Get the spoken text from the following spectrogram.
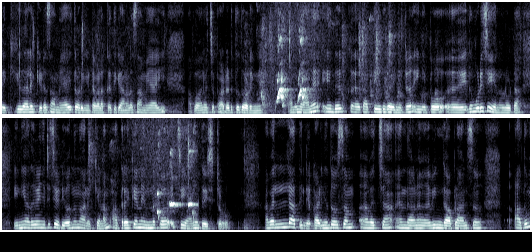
ലക്കിത ലക്കിയുടെ സമയമായി തുടങ്ങിയിട്ട് വിളക്കെത്തിക്കാനുള്ള സമയമായി അപ്പോൾ അവൻ ഒച്ചപ്പാടെടുത്ത് തുടങ്ങി. അപ്പോൾ ഞാൻ ഇത് കട്ട് ചെയ്ത് കഴിഞ്ഞിട്ട് ഇനിയിപ്പോൾ ഇതും കൂടി ചെയ്യാനുള്ളൂ കേട്ടോ ഇനി അത് കഴിഞ്ഞിട്ട് ചെടിയൊന്ന് നനയ്ക്കണം. അത്രയൊക്കെയാണ് ഇന്നിപ്പോൾ ചെയ്യാൻ ഉദ്ദേശിച്ചിട്ടുള്ളൂ. അപ്പോൾ എല്ലാത്തിന്റെയും കഴിഞ്ഞ ദിവസം വെച്ച എന്താണ് വിങ്ക പ്ലാന്റ്സ് അതും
